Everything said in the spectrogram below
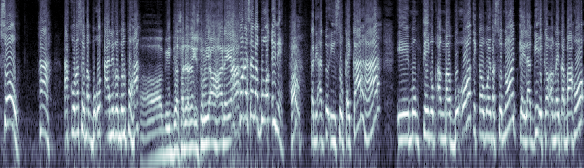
So, ha, ako na say magbuot ani Rondolfo ha. Ah, bida sa na istoryahan eh? Ako na say magbuot ini. Ha? Kani ato iso kay ka ha. Imong tingog ang magbuot, ikaw mo'y masunod kay lagi ikaw ang naitrabaho.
